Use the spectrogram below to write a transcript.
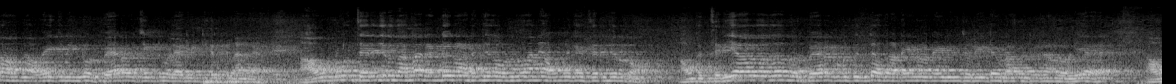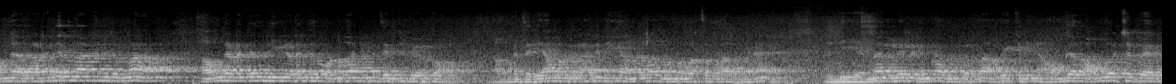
தான் அவங்க அவேக்கனிங்ட்டு ஒரு பேரை வச்சுக்கிட்டு விளையாடிக்கிட்டே இருக்கிறாங்க. அவங்களும் தெரிஞ்சிருந்தாங்கன்னா ரெண்டு பேரும் அடைஞ்சது ஒன்று தானே அவங்களுக்கே தெரிஞ்சிருக்கும். அவங்க தெரியாததை அந்த பேரை கொடுத்துக்கிட்டு அதை அடையணும் அடையணும்னு சொல்லிக்கிட்டே உட்காந்துட்டு இருக்காங்க ஒழிய அவங்க அதை அடைஞ்சிருந்தாங்கன்னு சொன்னால் அவங்க அடைஞ்சது நீங்கள் அடைஞ்சது ஒன்று தானேன்னு தெரிஞ்சு போயிருக்கோம். அவங்க தெரியாமல் இருக்கிறாங்க நீங்கள் அதனால ஒன்றும் வருத்தப்படாதுங்க. நீங்கள் என்ன நிலையில் இருக்கீங்களோ அதுக்கு பேர் தான் அவைக்கலிங்க அவங்க அதை அவங்க வச்ச பேர்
